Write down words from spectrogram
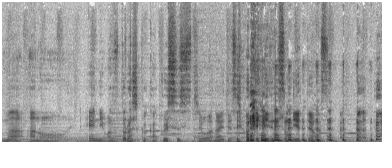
まああの変にわざとらしく隠す必要はないですよっていつも言ってます。そ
